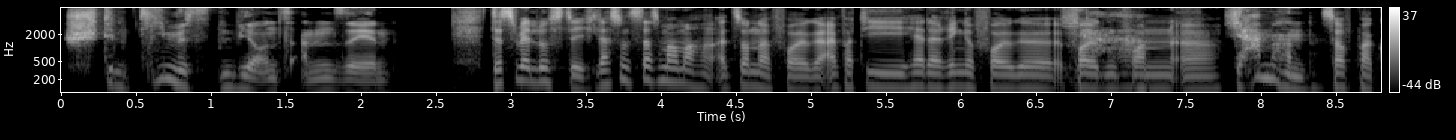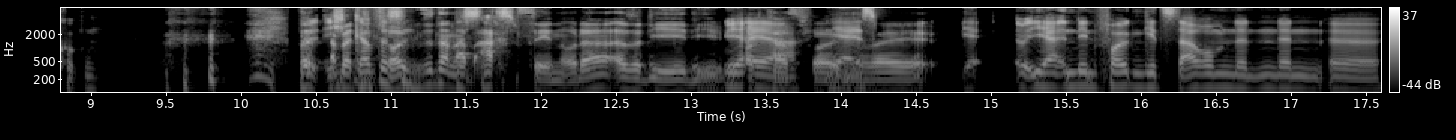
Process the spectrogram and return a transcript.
Stimmt, die müssten wir uns ansehen. Das wäre lustig. Lass uns das mal machen als Sonderfolge. Einfach die Herr der Ringe Folge, Folgen Ja. von äh, Ja, Mann. South Park gucken. Weil ich Aber glaube, die das Folgen sind, sind dann ab das sind 18, oder? Also die, die Ja, ja. Podcast-Folgen. Ja, es- Ja, ja, in den Folgen geht es darum, einen, einen äh,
